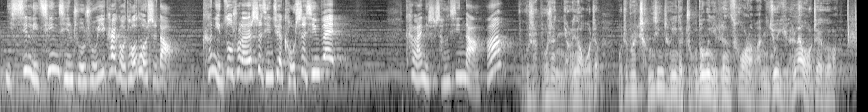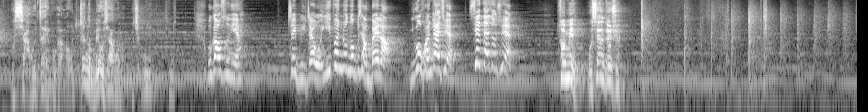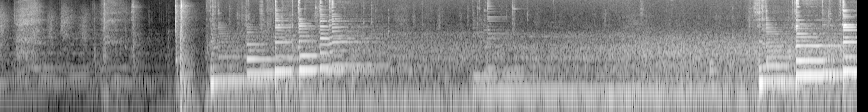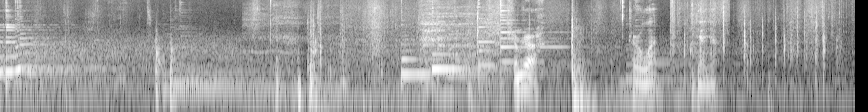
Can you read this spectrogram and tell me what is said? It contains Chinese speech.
你心里清清楚楚，一开口头头是道，可你做出来的事情却口是心非。看来你是诚心的啊？不是不是，鸟领导，我这我这不是诚心诚意的主动跟你认错了吗？你就原谅我这回吧，我下回再也不敢了。我真的没有下回了，我求你了，行不行？我告诉你，这笔债我一分钟都不想背了。你给我还债去，现在就去！遵命，我现在就去。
